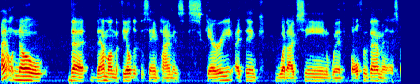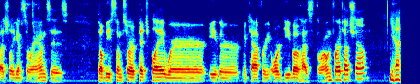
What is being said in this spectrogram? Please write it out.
I don't know that them on the field at the same time is scary. I think what I've seen with both of them, and especially against the Rams, is there'll be some sort of pitch play where either McCaffrey or Deebo has thrown for a touchdown. Yeah.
